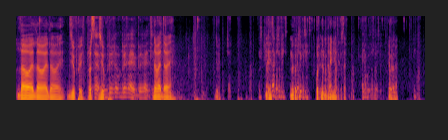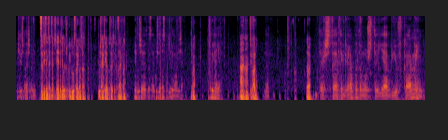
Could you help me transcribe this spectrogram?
Давай, давай, давай. Дюпай. Просто Да, дюпай. убирай, убирай. Давай, давай. Так, считает игра, потому что я бью в камень,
